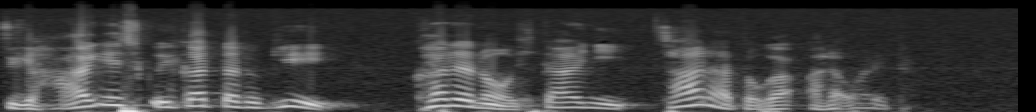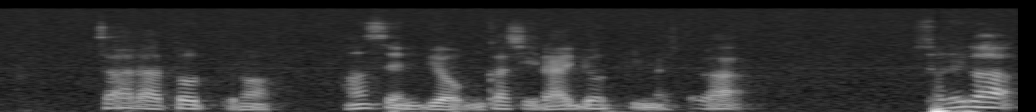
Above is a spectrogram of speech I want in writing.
次、激しく怒った時、彼の額にサーラトが現れた。サーラトっていうのは、ハンセン病、昔雷病って言いましたが、それが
